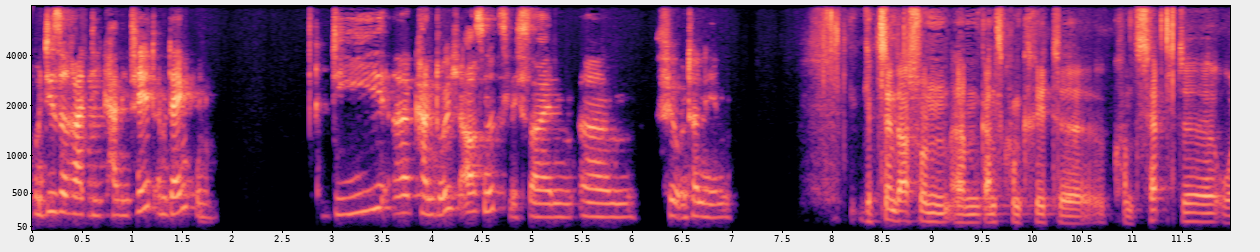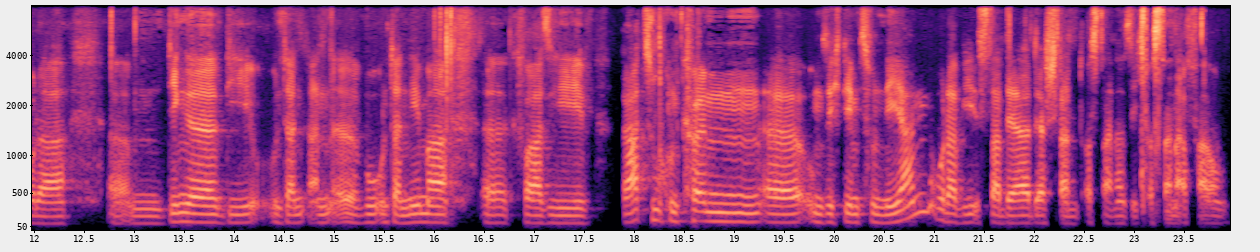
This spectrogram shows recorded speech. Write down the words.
und diese Radikalität im Denken, die äh, kann durchaus nützlich sein ähm, für Unternehmen. Gibt es denn da schon ähm, ganz konkrete Konzepte oder ähm, Dinge, die unter, an, äh, wo Unternehmer äh, quasi Rat suchen können, äh, um sich dem zu nähern? Oder wie ist da der, der Stand aus deiner Sicht, aus deiner Erfahrung?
